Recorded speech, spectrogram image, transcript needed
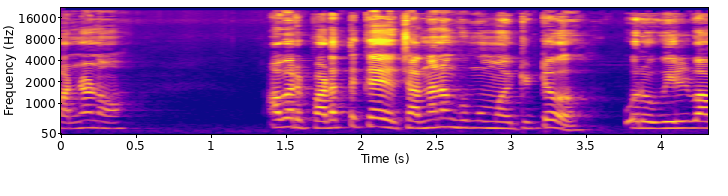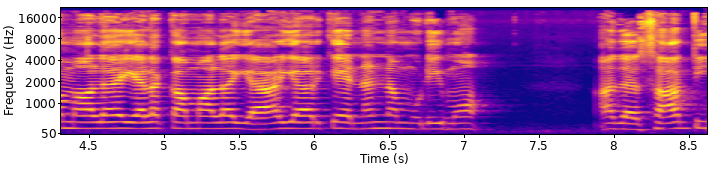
பண்ணணும்? அவர் படத்துக்கு சந்தனம் குங்குமம் இட்டுட்டு ஒரு வில்வ மாலை ஏலக்காய் மாலை யார் யாருக்கு என்னென்ன முடியுமோ அதை சாத்தி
